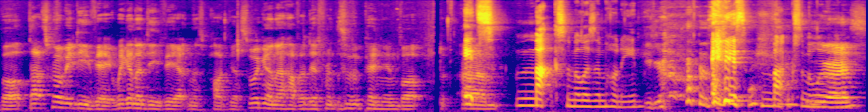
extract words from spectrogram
but that's where we deviate. We're gonna deviate in this podcast. We're gonna have a difference of opinion, but um, It's maximalism, honey. yes, It is maximalism. yes.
